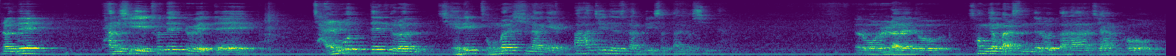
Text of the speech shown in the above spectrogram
그런데 당시 초대교회 때 잘못된 그런 재림 종말 신앙에 빠져 있는 사람들이 있었다는 것입니다. 여러분 오늘날에도 성경 말씀대로 따라하지 않고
